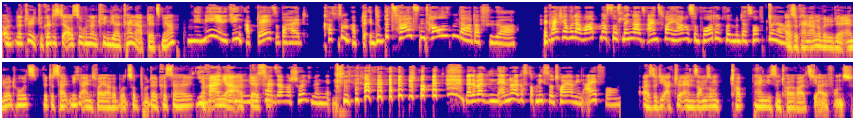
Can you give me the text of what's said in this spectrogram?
Und natürlich, du könntest dir aussuchen, dann kriegen die halt keine Updates mehr. Nee, nee, die kriegen Updates, aber halt Custom Updates. Du bezahlst einen Tausender dafür. Da kann ich ja wohl erwarten, dass das länger als ein, zwei Jahre supportet wird mit der Software. Also keine Ahnung, wenn du dir Android holst, wird es halt nicht ein, zwei Jahre supportet. Da kriegst du halt ja, noch ein Jahr dann Update. Du bist halt selber schuld, wenn Nein, aber ein Android ist doch nicht so teuer wie ein iPhone. Also die aktuellen Samsung Top-Handys sind teurer als die iPhones.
